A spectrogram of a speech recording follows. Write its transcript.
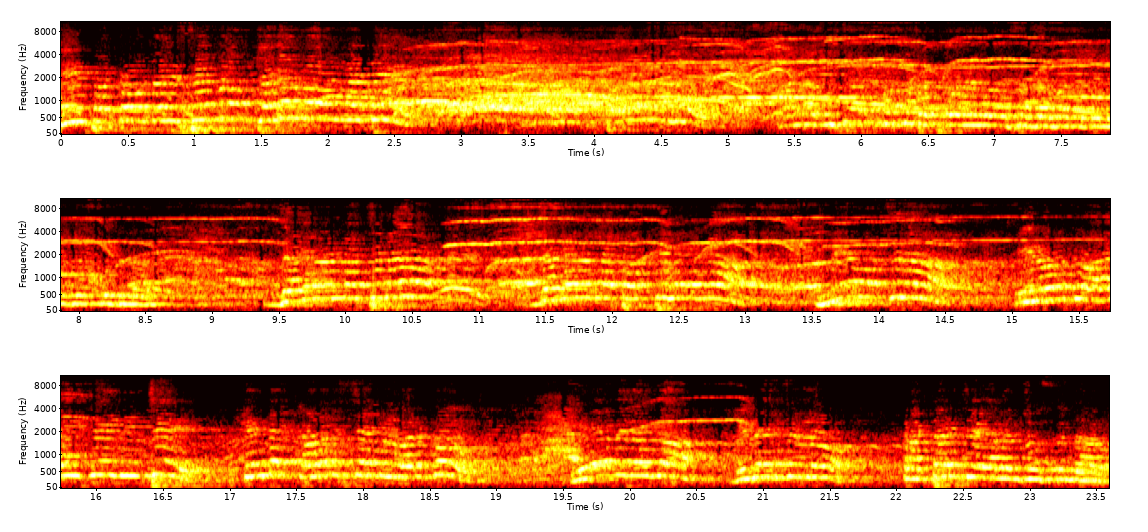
ఈ పక్క ఉన్నది సీఎం జగన్మోహన్ రెడ్డి అన్న విషయాన్ని గుర్తుపెట్టుకోవాలని ఈ సందర్భంగా తెలియజేసుకుంటున్నాను జగనన్న వచ్చినా జగనన్న పార్టీలో ఉన్న మేము వచ్చినా ఈరోజు ఐజీ నుంచి కింద కానిస్టేబుల్ వరకు ఏ విధంగా విలేజ్లో కట్టడి చేయాలని చూస్తున్నారు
